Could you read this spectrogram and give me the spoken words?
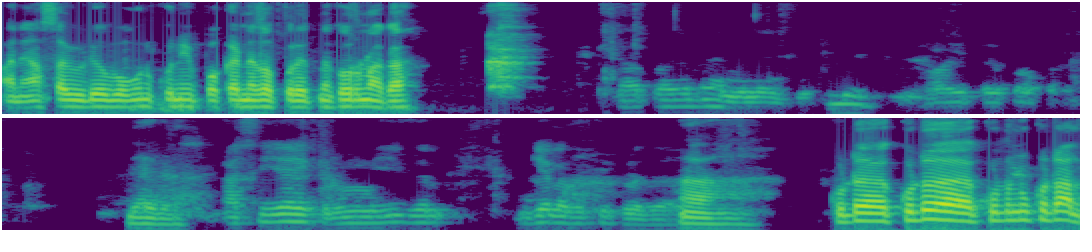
आणि असा व्हिडिओ बघून कुणी पकडण्याचा प्रयत्न करू नका. हा कुठं कुठं कुठून कुठं आलं?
